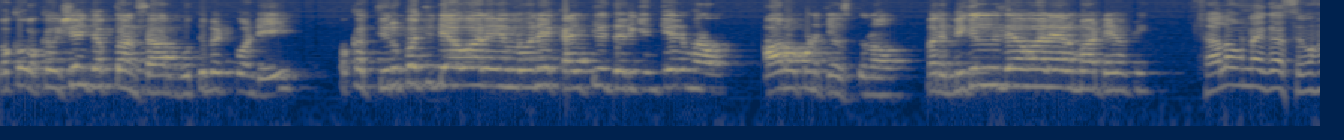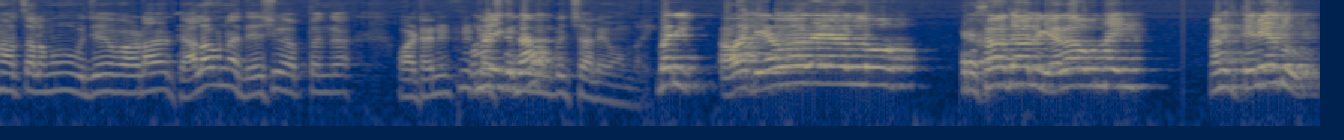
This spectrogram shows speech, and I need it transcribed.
ఒక ఒక విషయం చెప్తాను సార్ గుర్తుపెట్టుకోండి. ఒక తిరుపతి దేవాలయంలోనే కల్తీ జరిగింది అని మనం ఆరోపణ చేస్తున్నాం. మరి మిగిలిన దేవాలయాల మాట ఏమిటి? చాలా ఉన్నాయి కదా సింహాచలము విజయవాడ చాలా ఉన్నాయి దేశవ్యాప్తంగా. వాటన్నిటిని? పంపించాలేమో మరి. మరి ఆ దేవాలయాల్లో ప్రసాదాలు ఎలా ఉన్నాయి? మనకి తెలియదు.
